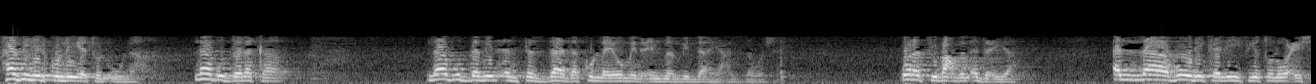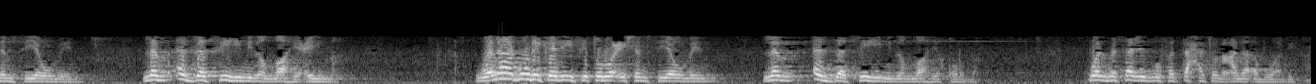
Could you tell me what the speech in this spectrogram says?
هذه الكلية الأولى. لا بد لك لا بد من أن تزداد كل يوم علما بالله عز وجل. ورد في بعض الأدعية ألا بورك لي في طلوع شمس يوم لم أزدد فيه من الله علما. ولا بورك لي في طلوع شمس يوم لم أزدد فيه من الله قربا. والمساجد مفتحة على أبوابها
